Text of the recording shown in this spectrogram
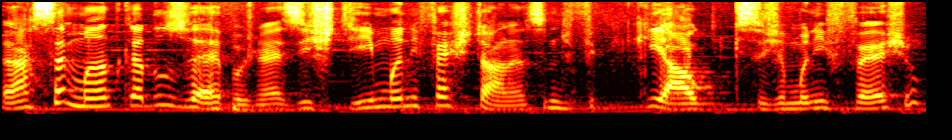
é a semântica dos verbos, né? Existir e manifestar, né? Significa que algo que seja manifesto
